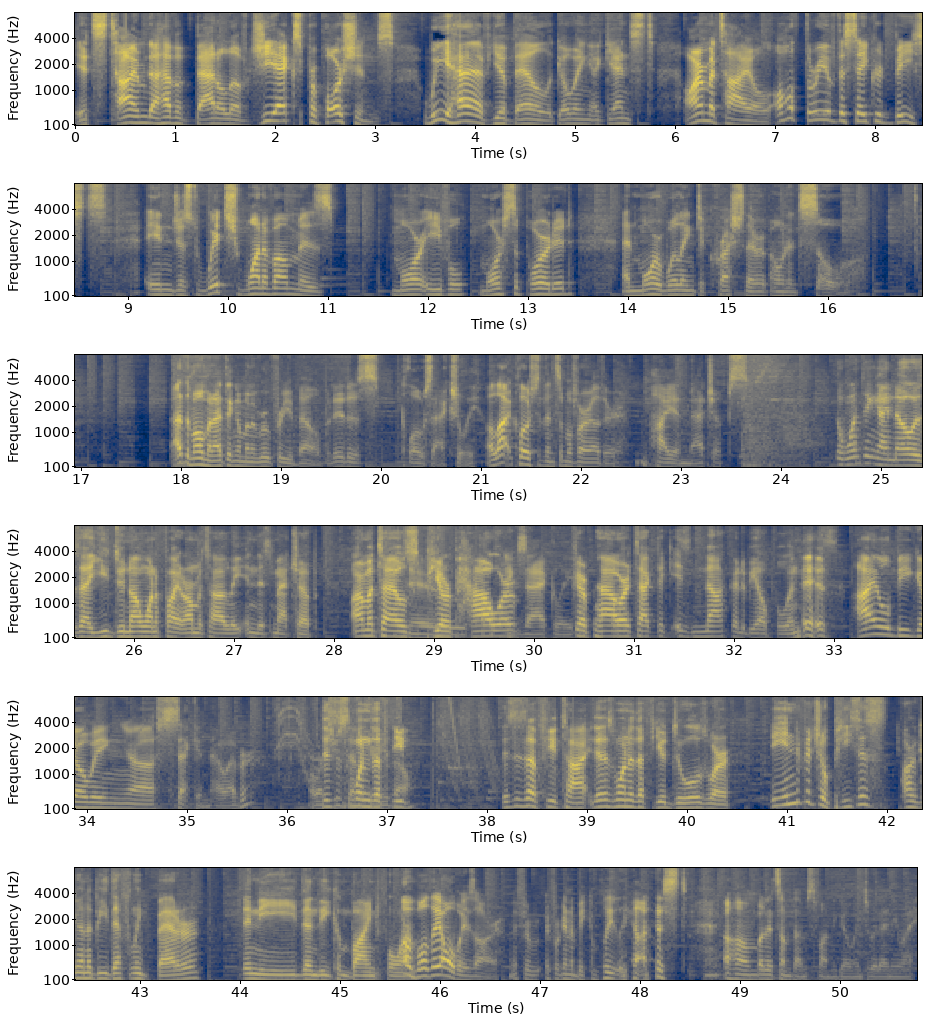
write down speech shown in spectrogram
It's time to have a battle of GX proportions. We have Yubel going against Armityle, all three of the sacred beasts. In just which one of them is more evil, more supported, and more willing to crush their opponent's soul. At the moment, I think I'm going to root for Yubel, but it is close, actually. A lot closer than some of our other high-end matchups. The one thing I know is that you do not want to fight Armityle in this matchup. Armityle's No. pure power, Exactly. pure power tactic is not going to be helpful in this. I will be going uh, second, however. This is one of the few. This is a few times. This is one of the few duels where the individual pieces are going to be definitely better than the than the combined form. Oh well, they always are. If we're, if we're gonna be completely honest, um, but it's sometimes fun to go into it anyway.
